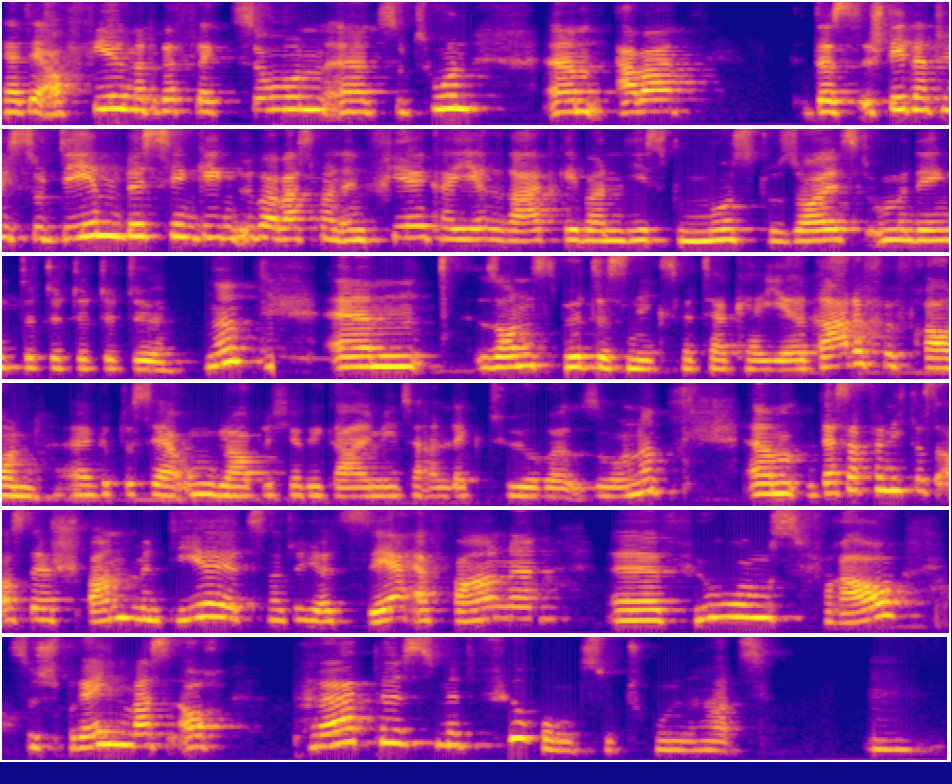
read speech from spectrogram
Der hat ja auch viel mit Reflexion äh, zu tun. Ähm, aber das steht natürlich so dem ein bisschen gegenüber, was man in vielen Karriereratgebern liest. Du musst, du sollst unbedingt, dü, dü, dü, ne? ähm, sonst wird es nichts mit der Karriere. Gerade für Frauen äh, gibt es ja unglaubliche Regalmeter an Lektüre. So, ne? Ähm, deshalb finde ich das auch sehr spannend, mit dir jetzt natürlich als sehr erfahrene äh, Führungsfrau zu sprechen, was auch Purpose mit Führung zu tun hat. Mhm.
